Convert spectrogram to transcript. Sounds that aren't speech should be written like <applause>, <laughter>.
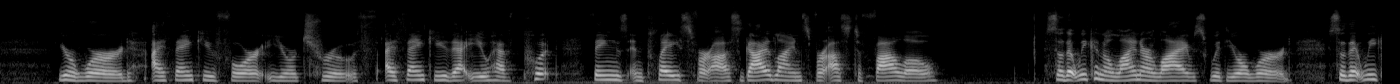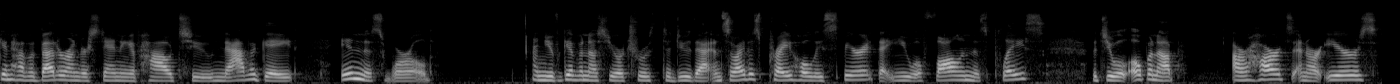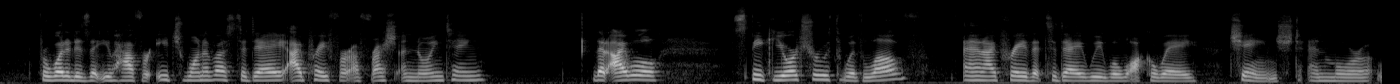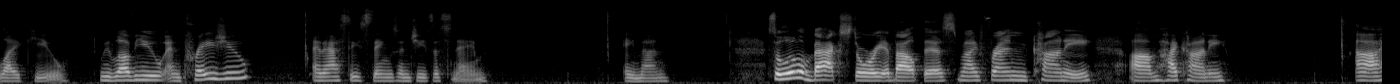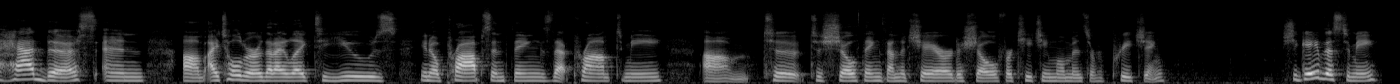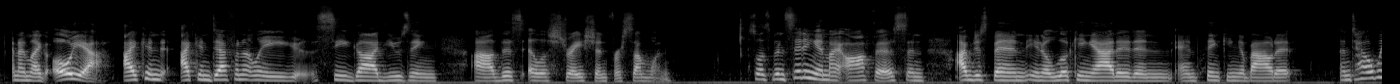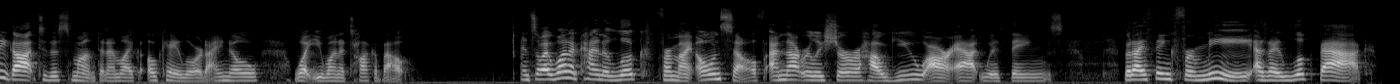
your word. I thank you for your truth. I thank you that you have put things in place for us, guidelines for us to follow, so that we can align our lives with your word so that we can have a better understanding of how to navigate in this world. And you've given us your truth to do that. And so I just pray, Holy Spirit, that you will fall in this place, that you will open up our hearts and our ears for what it is that you have for each one of us today. I pray for a fresh anointing, that I will speak your truth with love. And I pray that today we will walk away changed and more like you. We love you and praise you and ask these things in Jesus' name. Amen. So, a little backstory about this. My friend Connie, um, hi Connie, uh, had this, and um, I told her that I like to use, you know, props and things that prompt me um, to to show things on the chair, to show for teaching moments or for preaching she gave this to me and i'm like oh yeah i can i can definitely see god using uh, this illustration for someone. So it's been sitting in my office and i've just been you know looking at it and and thinking about it until we got to this month and i'm like okay lord i know what you want to talk about. And so i want to kind of look from my own self. I'm not really sure how you are at with things but i think for me as i look back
